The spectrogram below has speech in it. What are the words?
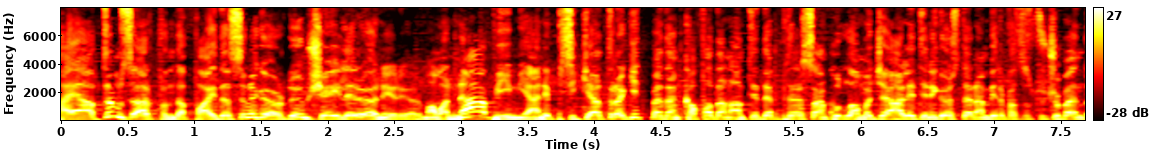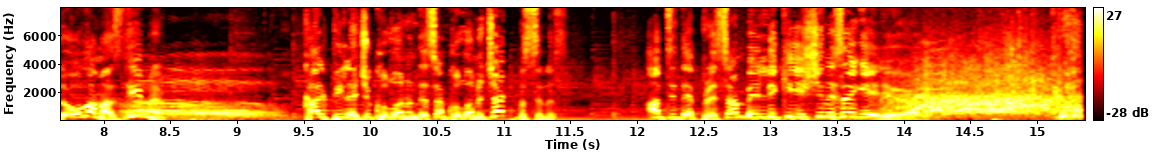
hayatım zarfında faydasını gördüğüm şeyleri öneriyorum. Ama ne yapayım yani? Psikiyatra gitmeden kafadan antidepresan kullanma cehaletini gösteren bir fasa suçu bende olamaz değil mi? Kalp ilacı kullanın desem kullanacak mısınız? Antidepresan belli ki işinize geliyor.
